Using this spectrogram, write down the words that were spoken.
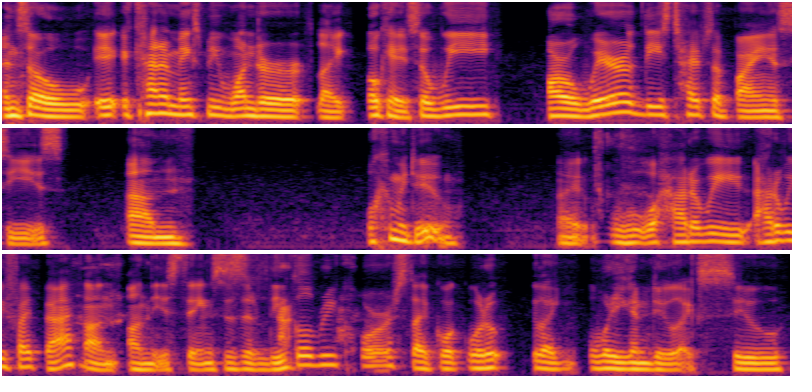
And so it, it kind of makes me wonder, like, okay, so we are aware of these types of biases. Um, what can we do? Like, how do we how do we fight back on on these things? Is it legal recourse? Like, what what like what are you gonna do? Like, sue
